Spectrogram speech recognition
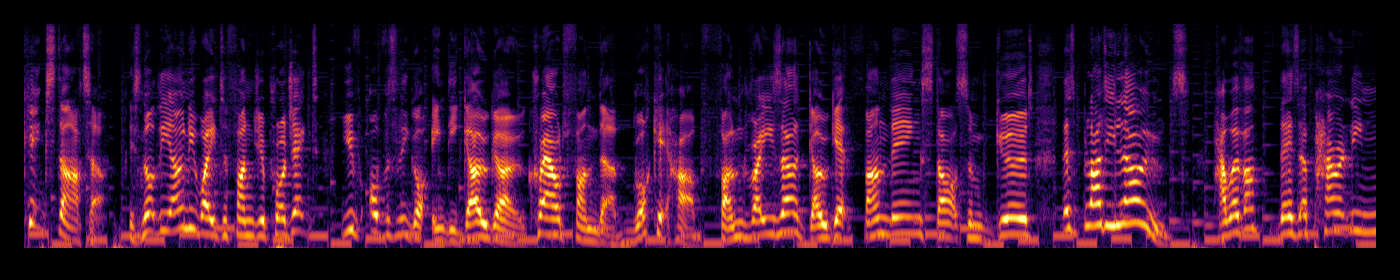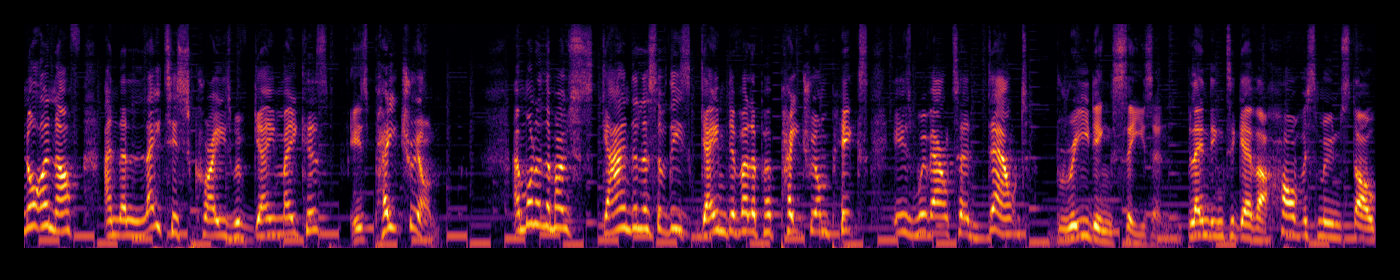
Kickstarter is not the only way to fund your project. You've obviously got Indiegogo, Crowdfunder, Rocket Hub, Fundraiser, Go Get Funding, Start Some Good. There's bloody loads. However, there's apparently not enough, and the latest craze with game makers is Patreon. And one of the most scandalous of these game developer Patreon picks is without a doubt Breeding Season, blending together Harvest Moon style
